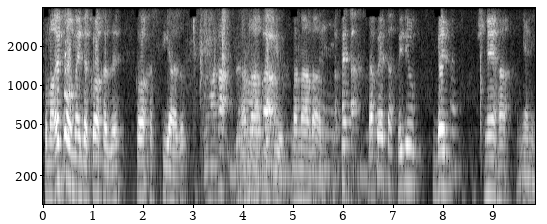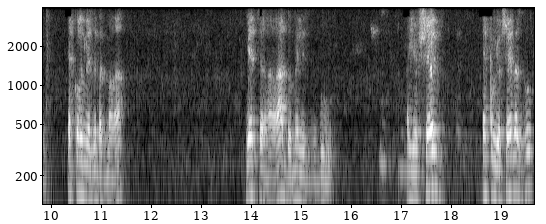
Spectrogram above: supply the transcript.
כלומר, איפה עומד הכוח הזה, כוח הסטייה הזאת? במעבר. במעבר. בפתח. בפתח, בדיוק, בין שני העניינים. איך קוראים לזה בגמרא? יצר הרע דומה לזבוב. היושב, איפה הוא יושב הזבוב?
